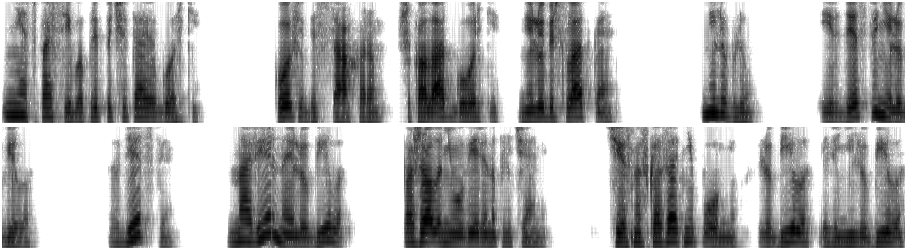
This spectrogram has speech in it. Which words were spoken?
«Нет, спасибо, предпочитаю горький». «Кофе без сахара, шоколад горький. Не любишь сладкое?» «Не люблю». «И в детстве не любила?» «В детстве? Наверное, любила». Пожала неуверенно плечами. Честно сказать, не помню, любила или не любила.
